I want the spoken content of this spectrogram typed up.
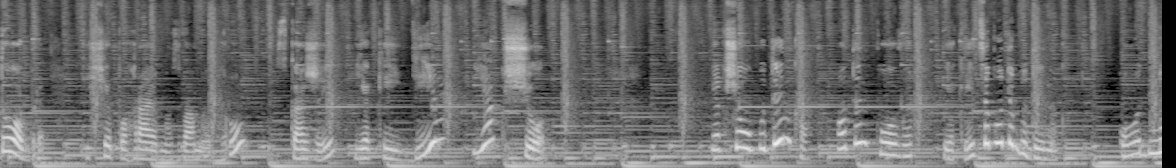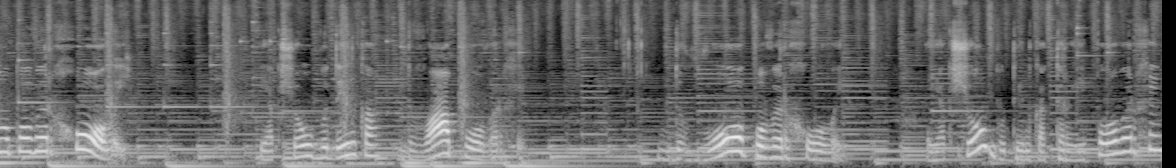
Добре. І ще пограємо з вами в гру. Скажи, який дім, якщо. Якщо у будинка один поверх, який це буде будинок? Одноповерховий. Якщо у будинка два поверхи, двоповерховий. А якщо у будинка три поверхи,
